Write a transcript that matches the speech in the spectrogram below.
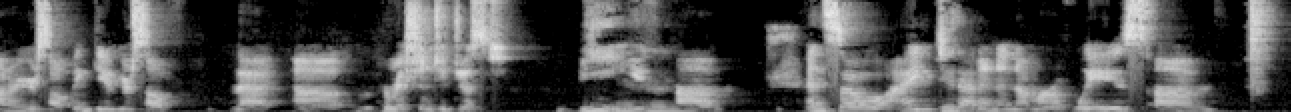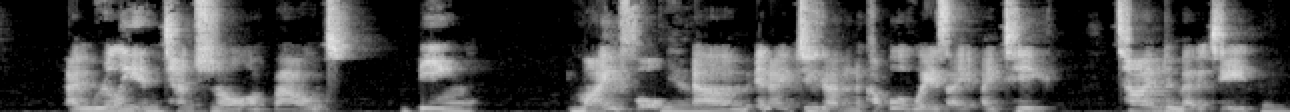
honor yourself and give yourself that uh, permission to just be? Mm-hmm. Um, and so I do that in a number of ways. Um, I'm really intentional about being mindful. Yeah. Um, and I do that in a couple of ways. I, I take time to meditate, mm-hmm.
